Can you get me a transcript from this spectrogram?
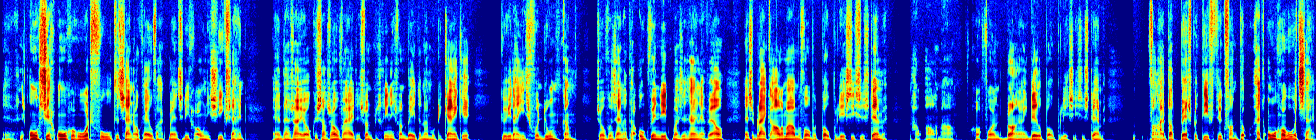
eh, zich ongehoord voelt. Het zijn ook heel vaak mensen die chronisch ziek zijn. En daar zou je ook eens als overheid eens wat, misschien eens wat beter naar moeten kijken. Kun je daar iets voor doen? Kan, zoveel zijn het er ook weer niet, maar ze zijn er wel. En ze blijken allemaal bijvoorbeeld populistische stemmen. Nou, allemaal. Voor, een belangrijk deel populistische stemmen. Vanuit dat perspectief natuurlijk van het ongehoord zijn.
